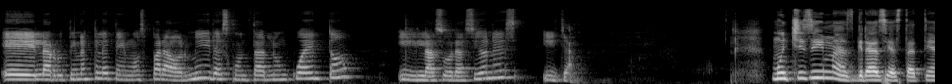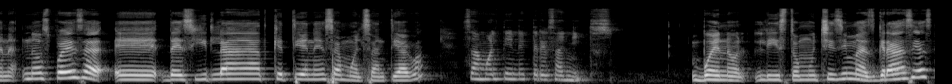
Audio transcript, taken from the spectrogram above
la rutina que le tenemos para dormir es contarle un cuento y las oraciones y ya. Muchísimas gracias, Tatiana. ¿Nos puedes eh, decir la edad que tiene Samuel Santiago? Samuel tiene tres añitos. Bueno, listo, muchísimas gracias.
